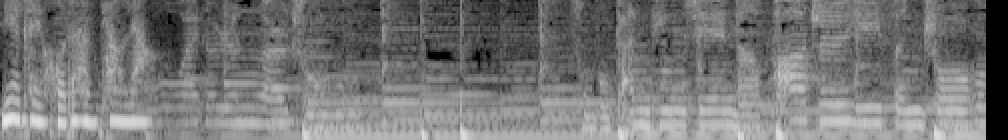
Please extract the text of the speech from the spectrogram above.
你也可以活得很漂亮。从不敢停歇，哪怕只一分钟，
